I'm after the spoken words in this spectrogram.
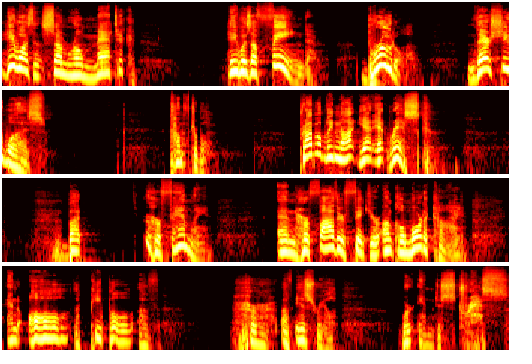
He wasn't some romantic, he was a fiend, brutal there she was, comfortable, probably not yet at risk, but her family and her father figure, Uncle Mordecai, and all the people of her of Israel were in distress.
